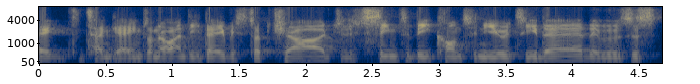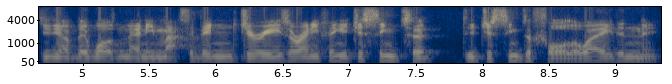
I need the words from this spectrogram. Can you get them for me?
eight to ten games? I know Andy Davies took charge. There seemed to be continuity there. There was just you know there wasn't any massive injuries or anything. It just seemed to it just seemed to fall away, didn't it?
